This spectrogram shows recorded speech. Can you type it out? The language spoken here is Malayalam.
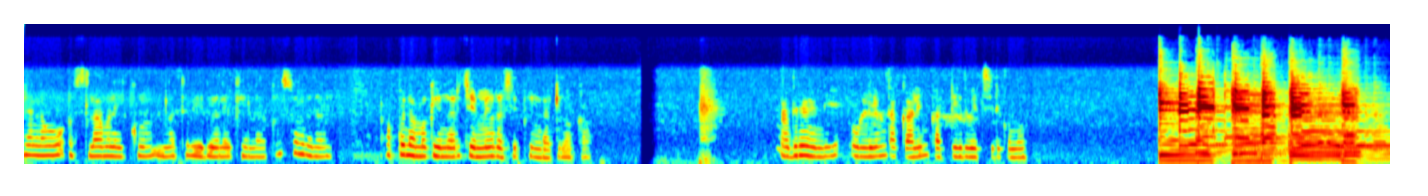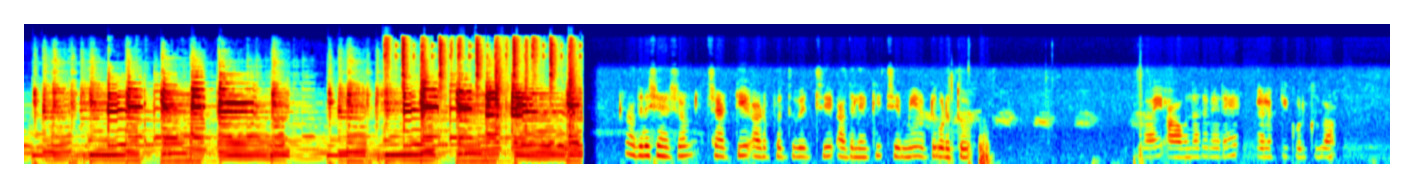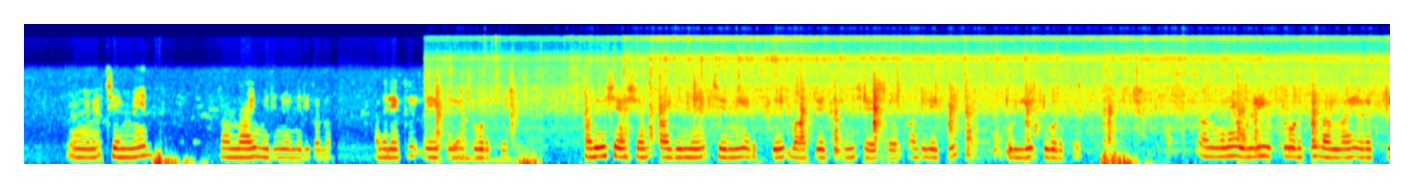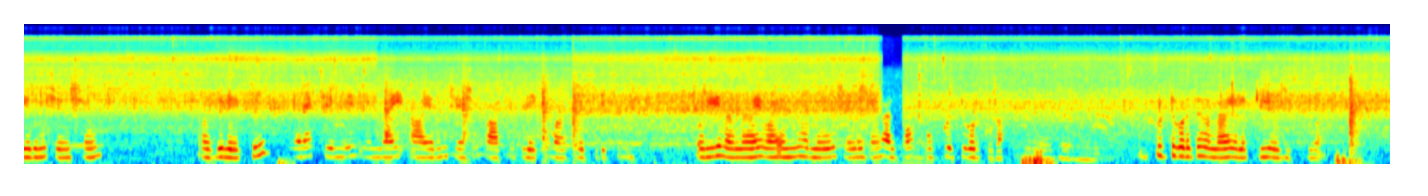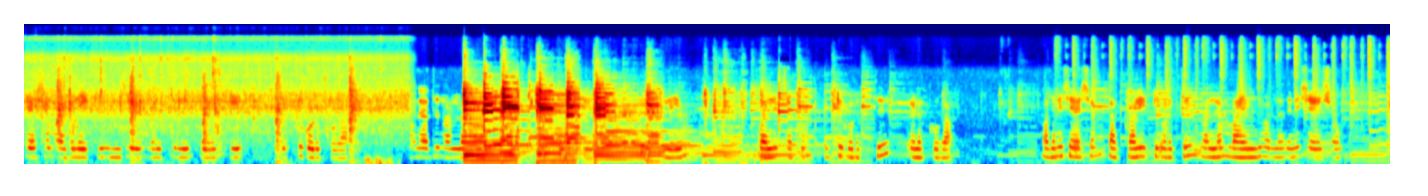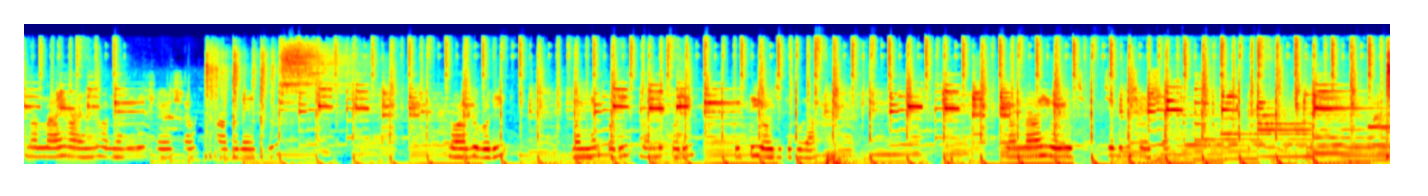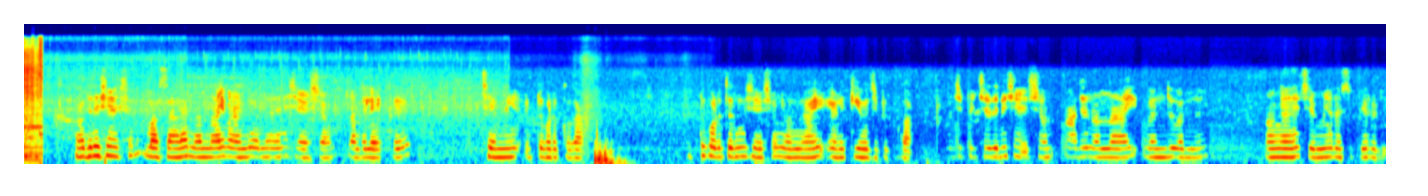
ഹലോ അസ്സാം വലൈക്കും ഇന്നത്തെ വീഡിയോയിലേക്ക് എല്ലാവർക്കും സ്വാഗതം. അപ്പോൾ നമുക്ക് ഇന്നൊരു ചെമ്മീൻ റെസിപ്പി ഉണ്ടാക്കി നോക്കാം. അതിനുവേണ്ടി ഉള്ളിയും തക്കാളിയും കട്ട് ചെയ്ത് വെച്ചിരിക്കുന്നു. അതിനുശേഷം ചട്ടി അടുപ്പത്ത് വെച്ച് അതിലേക്ക് ചെമ്മീൻ ഇട്ട് കൊടുത്തു. നന്നായി ആവുന്നത് വരെ ഇളക്കി കൊടുക്കുക. അങ്ങനെ ചെമ്മീൻ നന്നായി മുരിഞ്ഞു വന്നിരിക്കുന്നു. അതിലേക്ക് വേപ്പില ഇട്ട് കൊടുത്തു. അതിനുശേഷം അതിന് ചെമ്മീൻ എടുത്ത് മാറ്റി വെച്ചതിന് ശേഷം അതിലേക്ക് ഉള്ളി ഇട്ട് കൊടുത്തു. അങ്ങനെ ഉള്ളി ഇട്ട് കൊടുത്ത് നന്നായി ഇളക്കിയതിന് ശേഷം അതിലേക്ക് അങ്ങനെ ചെമ്മീൻ നന്നായി ആയതിനു ശേഷം പാത്രത്തിലേക്ക് മാറ്റി വെച്ചിരിക്കുന്നു. ഉള്ളി നന്നായി വഴന്നു വന്നതിന് ശേഷം അല്പം ഉപ്പിട്ട് കൊടുക്കുക. ഉപ്പിട്ട് കൊടുത്ത് നന്നായി ഇളക്കി യോജിക്കുക. ശേഷം അതിലേക്ക് ഇഞ്ചിയും വെളുത്തുള്ളിയും പേസ്റ്റ് ഇട്ട് കൊടുക്കുക. അതിനകത്ത് അത് നന്നായി മല്ലിച്ചപ്പും ഇട്ട് കൊടുത്ത് ഇളക്കുക. അതിനുശേഷം തക്കാളി ഇട്ട് കൊടുത്ത് നല്ല വഴഞ്ഞു വന്നതിന് ശേഷം നന്നായി വഴഞ്ഞു വന്നതിന് ശേഷം അതിലേക്ക് മുളക് പൊടി മഞ്ഞൾപ്പൊടി മല്ലിപ്പൊടി ഇട്ട് യോജിപ്പിക്കുക. നന്നായി യോജിപ്പിച്ചതിന് ശേഷം അതിനുശേഷം മസാല നന്നായി വഴഞ്ഞു വന്നതിന് ശേഷം അതിലേക്ക് ചെമ്മീൻ ഇട്ട് കൊടുക്കുക. ഇട്ട് കൊടുത്തതിന് ശേഷം നന്നായി ഇളക്കി യോജിപ്പിക്കുക. യോജിപ്പിച്ചതിന് ശേഷം അത് നന്നായി വെന്തു വന്ന് അങ്ങനെ ചെമ്മീൻ റെസിപ്പി റെഡി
